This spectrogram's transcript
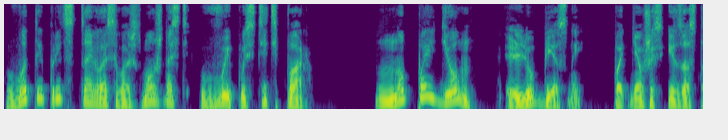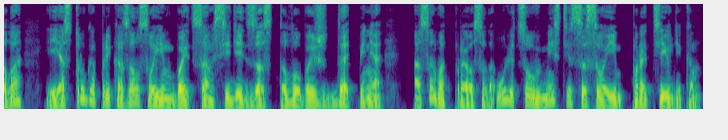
Вот и представилась возможность выпустить пар. «Ну, пойдем, любезный». Поднявшись из-за стола, я строго приказал своим бойцам сидеть за столом и ждать меня, а сам отправился на улицу вместе со своим противником.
